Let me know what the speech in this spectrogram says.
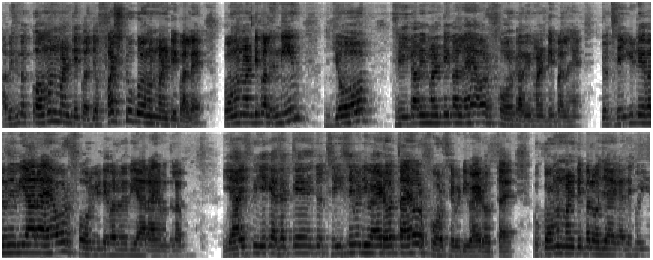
अब इसमें कॉमन मल्टीपल जो फ़र्स्ट टू कॉमन मल्टीपल है कॉमन मल्टीपल मीन जो थ्री का भी मल्टीपल है और फोर का भी मल्टीपल है। जो थ्री की टेबल में भी आ रहा है और फोर की टेबल में भी आ रहा है मतलब। या इसको ये कह सकते हैं, जो थ्री से भी डिवाइड होता है और फोर से भी डिवाइड होता है। वो कॉमन मल्टीपल हो जाएगा, देखो ये।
